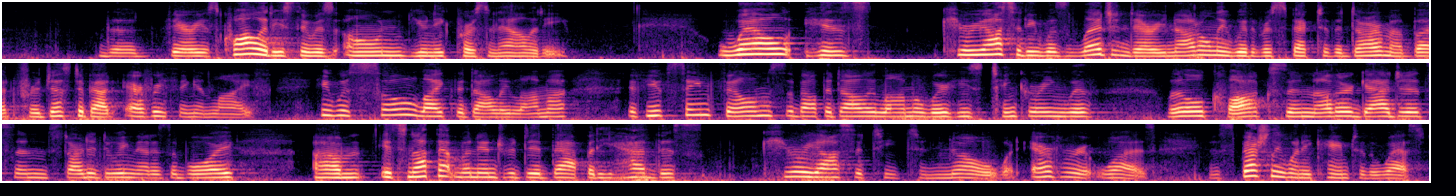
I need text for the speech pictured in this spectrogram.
the various qualities through his own unique personality. Well, his curiosity was legendary not only with respect to the Dharma, but for just about everything in life. He was so like the Dalai Lama. If you've seen films about the Dalai Lama where he's tinkering with little clocks and other gadgets and started doing that as a boy, um, it's not that Munindra did that, but he had this curiosity to know whatever it was, and especially when he came to the West,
